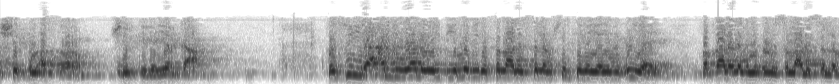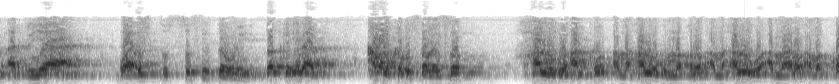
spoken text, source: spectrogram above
ashirku lasqar shirkiga yarka ah. Fa su'ila canhu waa la weydiiyey nabiga sal lay slam shirkiga yari muxuu yahay faqala nabigu wuxuu yiri sal lay slam alriyaa waa istustusida wey dadka inaad camalka u samayso ha lagu arko ama ha lagu maqlo ama ha lagu ammaano ama ku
